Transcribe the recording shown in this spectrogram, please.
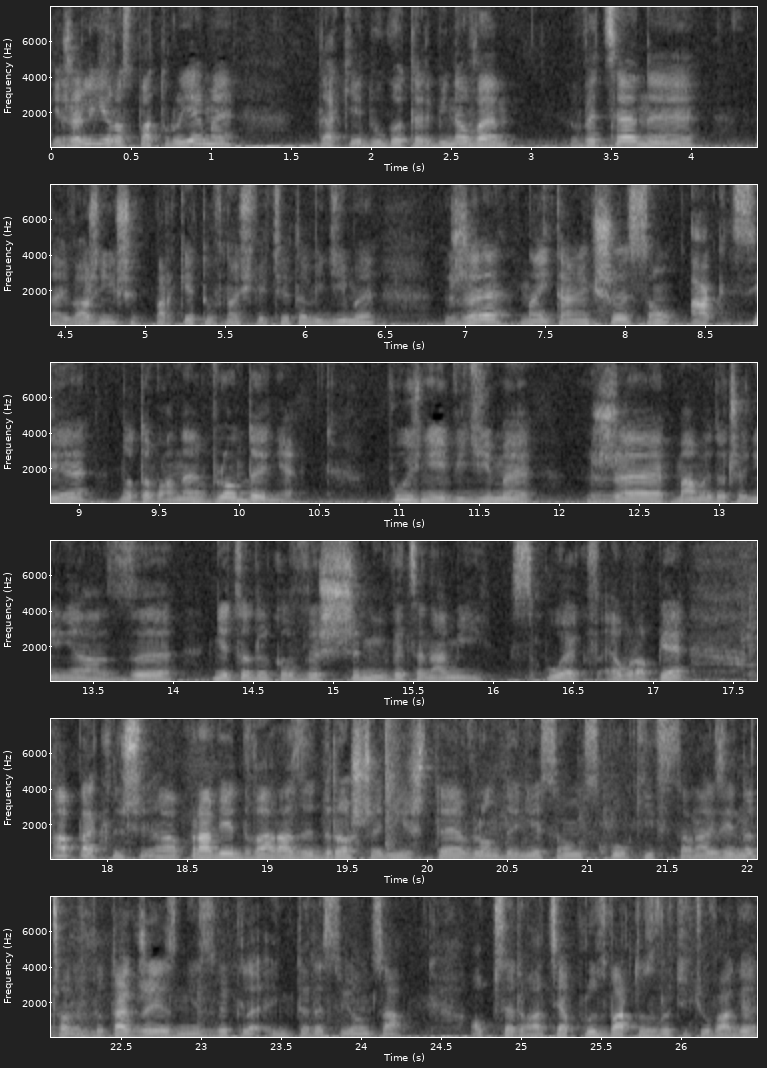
Jeżeli rozpatrujemy takie długoterminowe wyceny najważniejszych parkietów na świecie, to widzimy, że najtańsze są akcje notowane w Londynie. Później widzimy, że mamy do czynienia z nieco tylko wyższymi wycenami spółek w Europie, a praktycznie a prawie dwa razy droższe niż te w Londynie są spółki w Stanach Zjednoczonych. To także jest niezwykle interesująca obserwacja. Plus warto zwrócić uwagę,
